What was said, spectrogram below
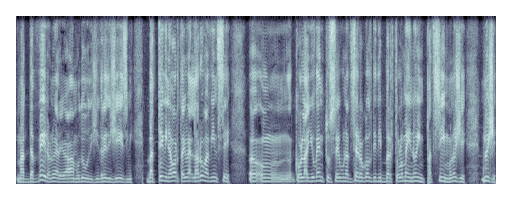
ma davvero noi arrivavamo 12, 13esimi. Battevi una volta, la Roma vinse uh, um, con la Juventus 1-0 gol di Bartolomei, noi impazzimmo. Noi ci, noi ci,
